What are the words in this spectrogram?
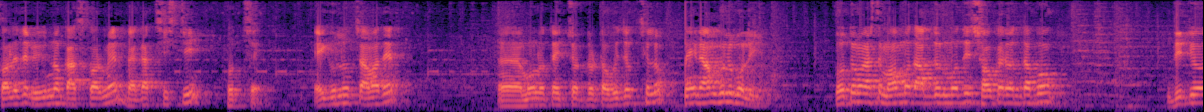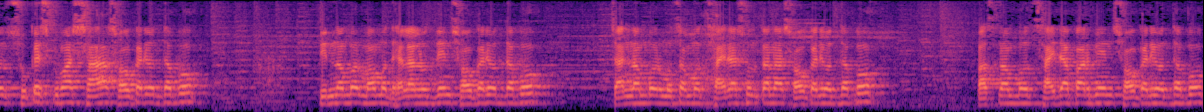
কলেজে বিভিন্ন কাজকর্মের ব্যাঘাত সৃষ্টি হচ্ছে। এইগুলো হচ্ছে আমাদের মূলত এই চোদ্দটা অভিযোগ ছিল। এই নামগুলো বলি। প্রথমে আসছে মোহাম্মদ আব্দুল মজিদ, সহকারী অধ্যাপক। দ্বিতীয় সুকেশ কুমার সাহা, সহকারী অধ্যাপক। তিন নম্বর মোহাম্মদ হেলাল উদ্দিন, সহকারী অধ্যাপক। চার নম্বর মোসাম্মদ সাইরা সুলতানা, সহকারী অধ্যাপক। পাঁচ নম্বর সাইদা পারভিন, সহকারী অধ্যাপক।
